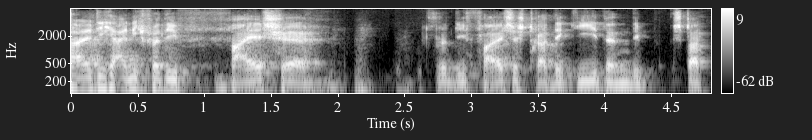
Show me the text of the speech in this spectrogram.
halte ich eigentlich für die falsche, für die falsche Strategie, denn die Stadt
